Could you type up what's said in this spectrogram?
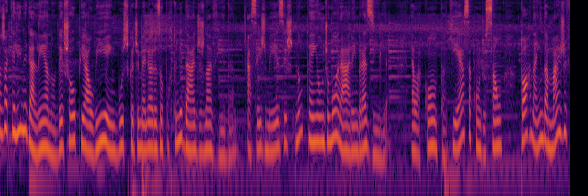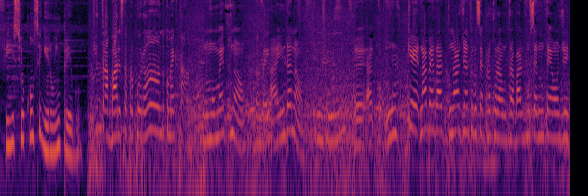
A Jaqueline Galeno deixou o Piauí em busca de melhores oportunidades na vida. Há seis meses não tem onde morar em Brasília. Ela conta que essa condição torna ainda mais difícil conseguir um emprego. Que trabalho está procurando? Como é que está? No momento não. Também? Ainda não. Uhum. É, porque, na verdade, não adianta você procurar um trabalho você não tem onde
